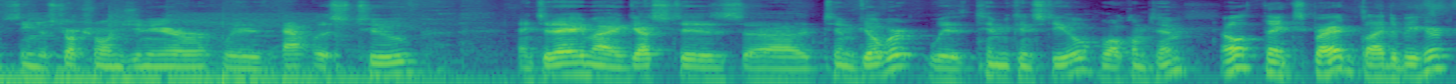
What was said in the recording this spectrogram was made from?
Senior Structural Engineer with Atlas Tube. And today my guest is uh, Tim Gilbert with Timken Steel. Welcome, Tim. Oh, thanks, Brad. Glad to be here.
